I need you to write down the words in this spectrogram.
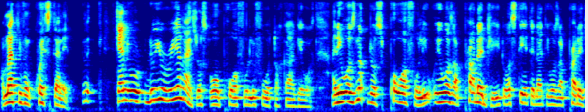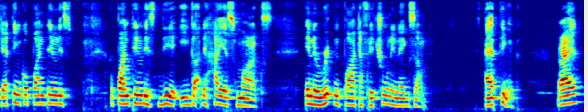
I'm not even questioning it. Can you do you realize just how powerful the fourth Hokage was? And he was not just powerful; he, he was a prodigy. It was stated that he was a prodigy. I think up until this, up until this day, he got the highest marks in the written part of the Chunin exam. I think, right?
